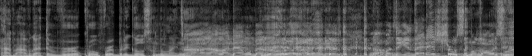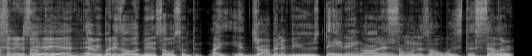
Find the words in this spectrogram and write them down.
I've, I've got the real quote for it, but it goes something like that. Nah, that. I like that one better. I don't know what the one. No, but thing is that is true. Someone's always listening to something. Yeah, yeah. Everybody's always being sold something. Like if job interviews, dating, all Mm-hmm. that. Someone is always the seller,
